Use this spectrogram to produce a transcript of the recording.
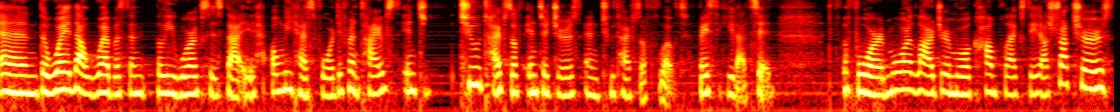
And the way that WebAssembly works is that it only has four different types, into two types of integers and two types of float. Basically, that's it. For more larger, more complex data structures,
